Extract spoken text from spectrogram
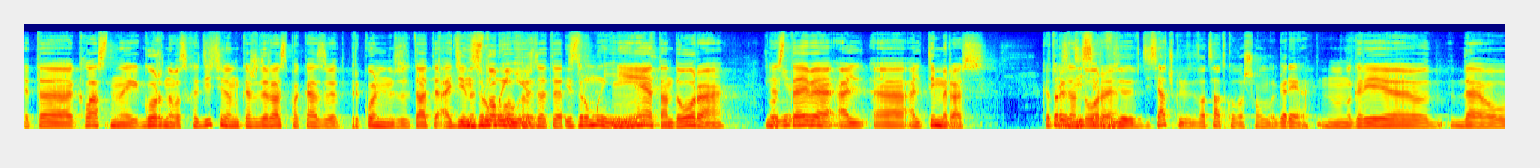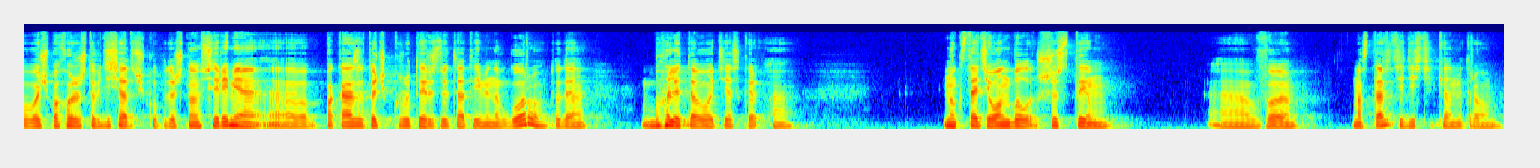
Это классный горный восходитель, он каждый раз показывает прикольные результаты. Один из, Из топовых Румынии. результатов. Из Румынии, Нет, Андора. Ну, не- Эстеве Аль, э, Альтимирас. Который в, деся- в десяточку или в двадцатку вошел на горе. Ну, на горе, да, очень похоже, что в десяточку, потому что он все время э, показывает очень крутые результаты именно в гору туда. Более того, тебе скажу... а. Ну, кстати, он был шестым э, в Мастарте 10-километровом.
